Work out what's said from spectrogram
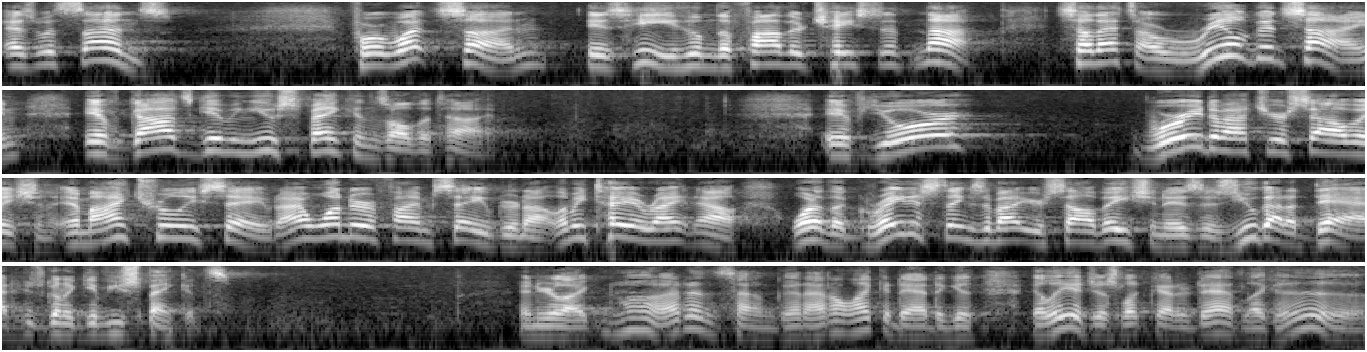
as with sons. For what son is he whom the Father chasteneth not? So that's a real good sign if God's giving you spankings all the time. If you're worried about your salvation. Am I truly saved? I wonder if I'm saved or not. Let me tell you right now, one of the greatest things about your salvation is, is you got a dad who's going to give you spankings. And you're like, no, that doesn't sound good. I don't like a dad to give. Elia just looked at her dad like, ugh.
